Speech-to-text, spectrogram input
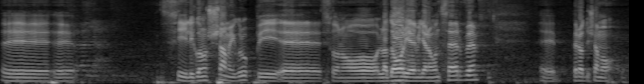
Eh, eh, sì, li conosciamo, i gruppi eh, sono la Doria e Emiliano Conserve, eh, però diciamo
